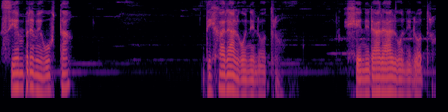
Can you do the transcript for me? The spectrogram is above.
siempre me gusta dejar algo en el otro, generar algo en el otro,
